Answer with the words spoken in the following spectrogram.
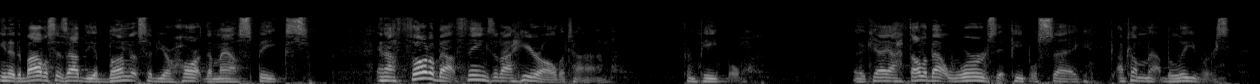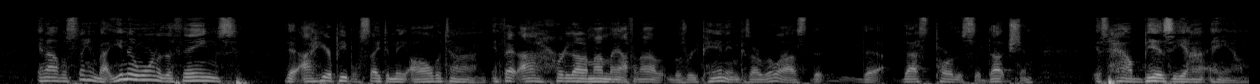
you know, the Bible says, out of the abundance of your heart, the mouth speaks. And I thought about things that I hear all the time from people. Okay? I thought about words that people say. I'm talking about believers. And I was thinking about, you know, one of the things that I hear people say to me all the time. In fact, I heard it out of my mouth and I was repenting because I realized that, that that's part of the seduction is how busy I am.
